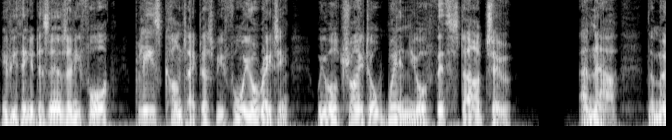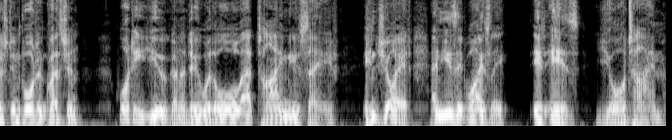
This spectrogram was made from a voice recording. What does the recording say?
If you think it deserves only four, please contact us before your rating. We will try to win your fifth star too. And now, the most important question. What are you going to do with all that time you save? Enjoy it and use it wisely. It is your time.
